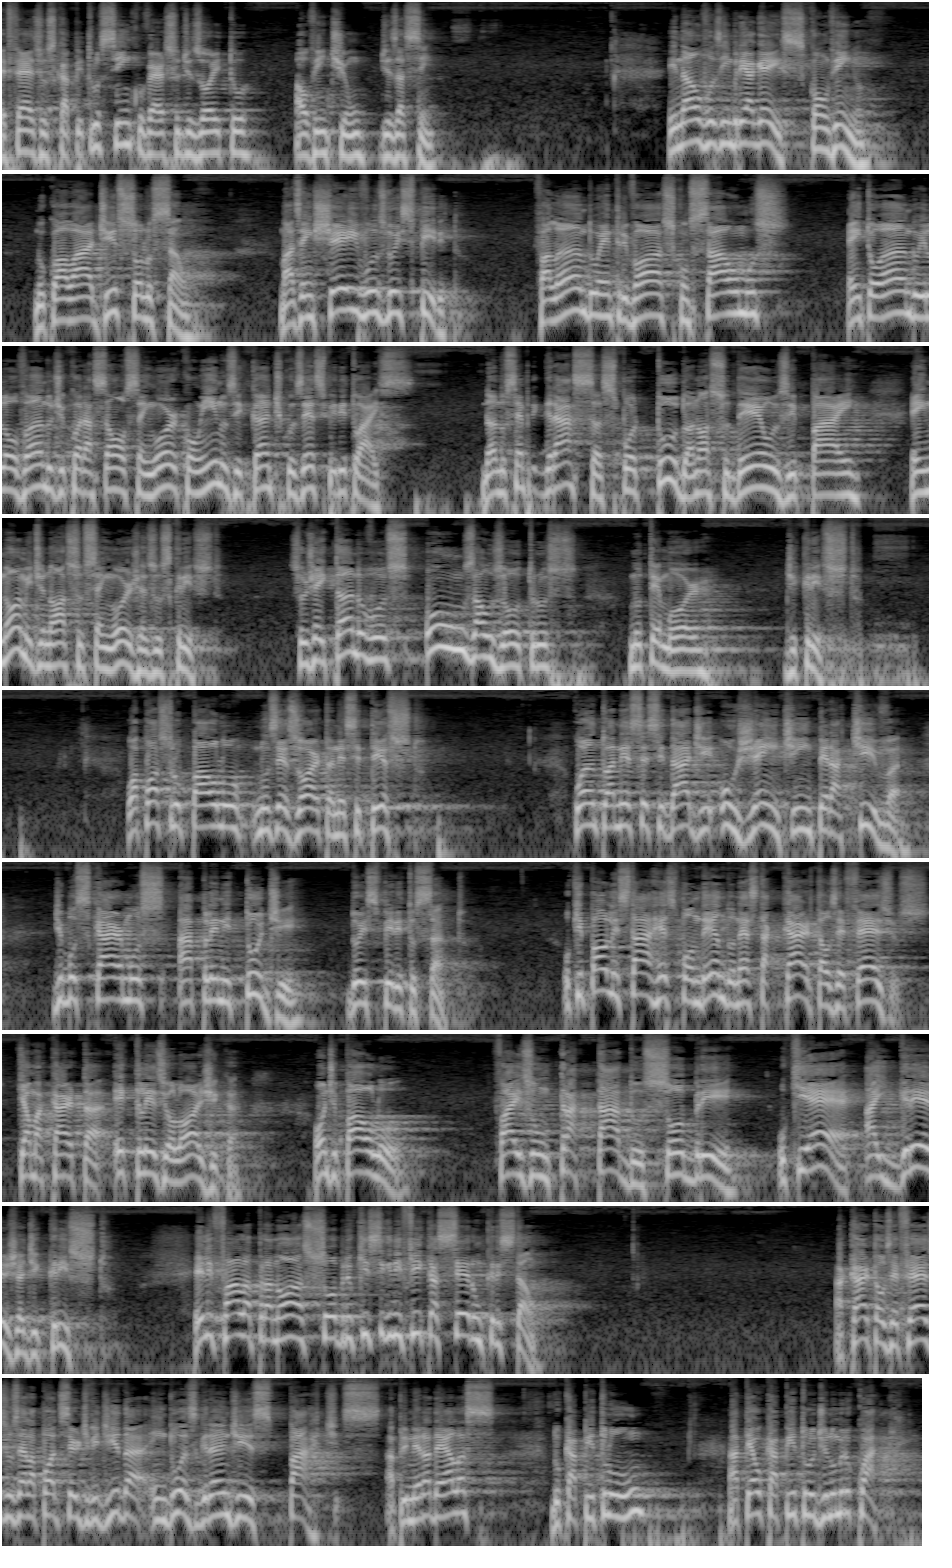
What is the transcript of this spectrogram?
Efésios capítulo 5, verso 18 ao 21, diz assim: E não vos embriagueis com vinho, no qual há dissolução, mas enchei-vos do espírito, falando entre vós com salmos, entoando e louvando de coração ao Senhor com hinos e cânticos espirituais, dando sempre graças por tudo a nosso Deus e Pai em nome de nosso Senhor Jesus Cristo, sujeitando-vos uns aos outros no temor de Cristo. O apóstolo Paulo nos exorta nesse texto quanto à necessidade urgente e imperativa de buscarmos a plenitude do Espírito Santo. O que Paulo está respondendo nesta carta aos Efésios que é uma carta eclesiológica, onde Paulo faz um tratado sobre o que é a igreja de Cristo. Ele fala para nós sobre o que significa ser um cristão. A carta aos Efésios, ela pode ser dividida em duas grandes partes. A primeira delas, do capítulo 1 até o capítulo de número 4.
